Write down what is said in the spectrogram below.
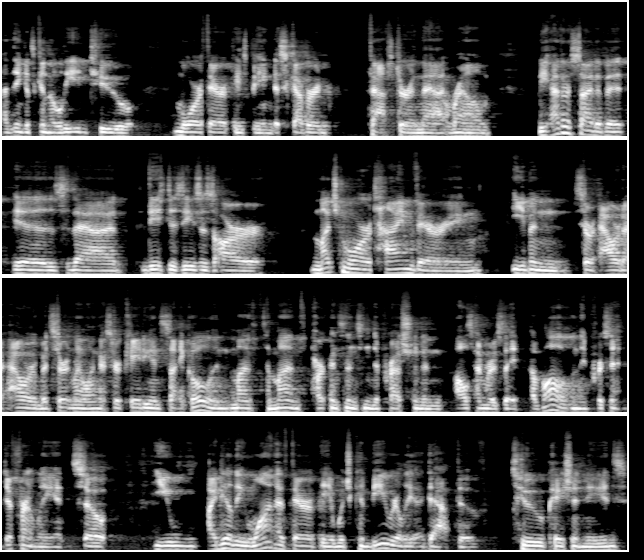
I think it's going to lead to more therapies being discovered faster in that realm. The other side of it is that these diseases are much more time varying, even sort of hour to hour, but certainly along a circadian cycle and month to month. Parkinson's and depression and Alzheimer's, they evolve and they present differently. And so you ideally want a therapy which can be really adaptive to patient needs.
